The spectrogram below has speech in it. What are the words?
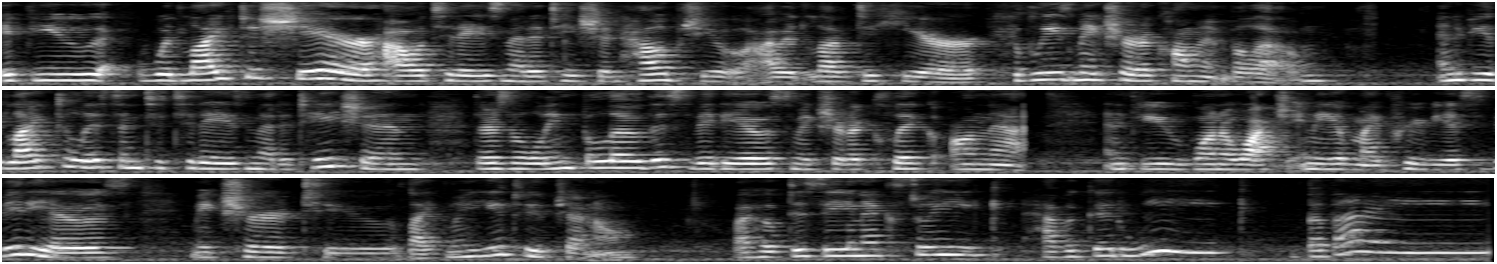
If you would like to share how today's meditation helped you, I would love to hear. So please make sure to comment below. And if you'd like to listen to today's meditation, there's a link below this video, so make sure to click on that. And if you want to watch any of my previous videos, make sure to like my YouTube channel. I hope to see you next week. Have a good week. Bye-bye.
